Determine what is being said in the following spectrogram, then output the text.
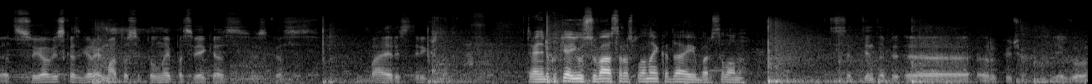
Bet su juo viskas gerai, matosi pilnai pasveikęs, viskas bairis trykšta. Treneri, kokie jūsų vasaros planai, kada į Barceloną? 7 e, rūpiučio, jeigu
